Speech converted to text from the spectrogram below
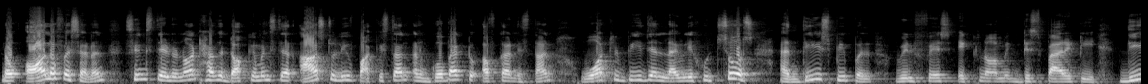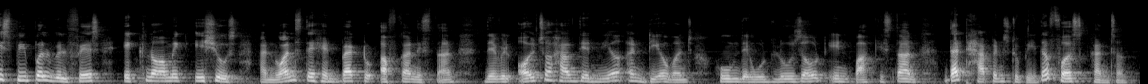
Now all of a sudden since they do not have the documents they are asked to leave Pakistan and go back to Afghanistan what will be their livelihood source and these people will face economic disparity. These people will face economic issues and once they head back to Afghanistan they will also have their near and dear ones whom they would lose out in Pakistan. That happens to be the first concern.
